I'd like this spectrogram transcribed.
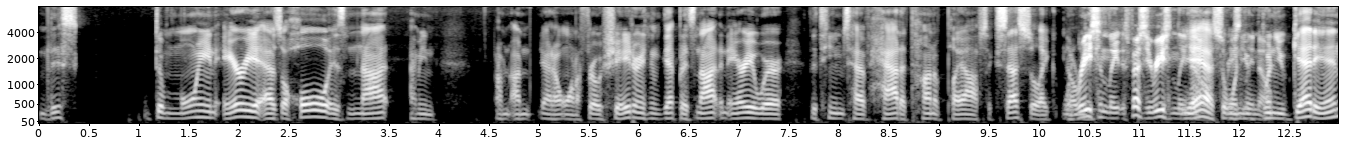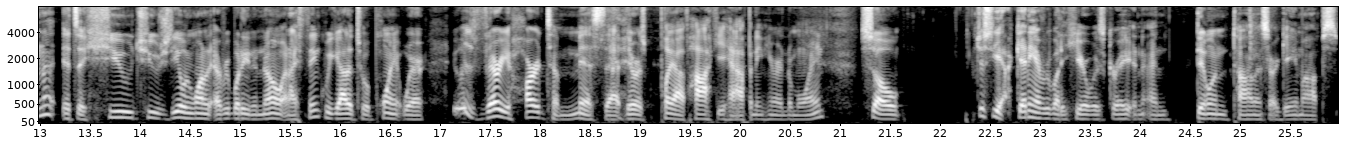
this Des Moines area as a whole is not. I mean I'm, I'm, I don't want to throw shade or anything like that, but it's not an area where the teams have had a ton of playoff success. So like no, recently, especially recently, yeah. No. So recently, when you no. when you get in, it's a huge, huge deal. We wanted everybody to know, and I think we got it to a point where it was very hard to miss that there was playoff hockey happening here in Des Moines. So just yeah, getting everybody here was great, and, and Dylan Thomas, our game ops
